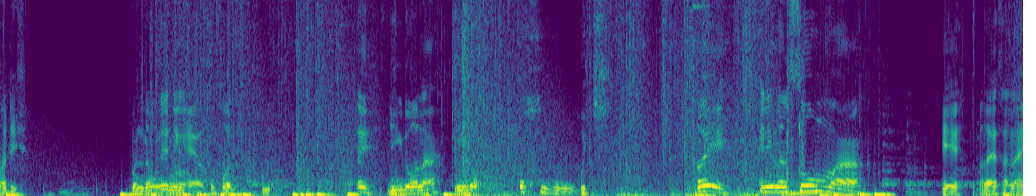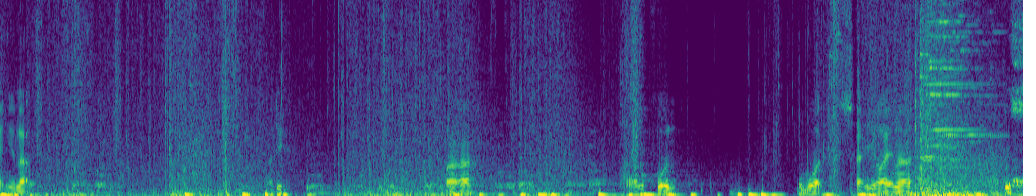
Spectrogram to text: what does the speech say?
มาดิ มันต้องเล่นยังไงอะทุกคน เฮ้ย ยิงโดนนะ ยิงโดน โอ้โห เฮ้ยไอ้นี่มันซุ่มอะ โอเคเราได้สไนด์นี่ละ มามาทุกคน ผมว่าใช้ย่อยนะโอ้โห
